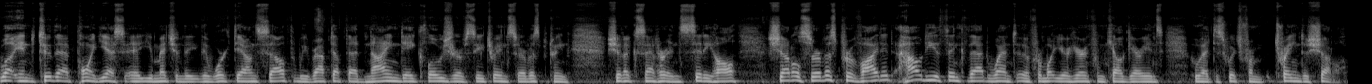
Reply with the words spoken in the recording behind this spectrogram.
Well, and to that point, yes, uh, you mentioned the, the work down south. We wrapped up that nine day closure of CTrain service between Chinook Center and City Hall. Shuttle service provided. How do you think that went uh, from what you're hearing from Calgarians who had to switch from train to shuttle?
